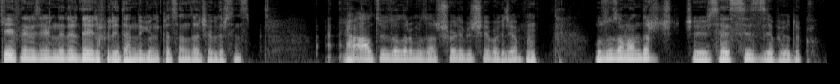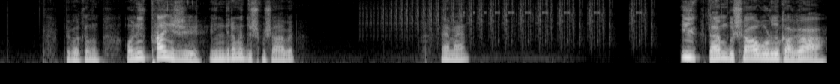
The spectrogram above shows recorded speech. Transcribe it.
Keyifleriniz yerindedir. Daily Free'den de günlük kasanızı açabilirsiniz. Ha, 600 dolarımız var. Şöyle bir şeye bakacağım. Hı. Uzun zamandır sessiz yapıyorduk. Bir bakalım. Onitanji indirime düşmüş abi. Hemen. İlkten bıçağı vurduk aga.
